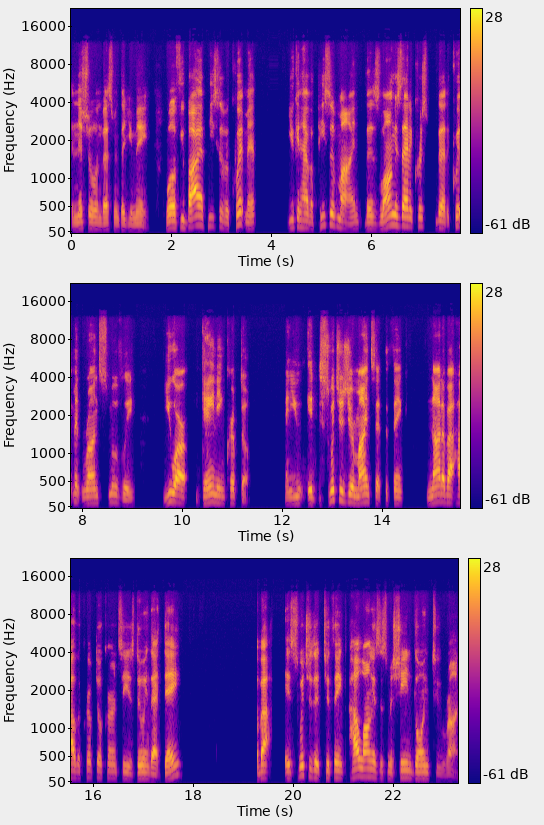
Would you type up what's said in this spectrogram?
initial investment that you made. Well, if you buy a piece of equipment, you can have a peace of mind that as long as that, that equipment runs smoothly, you are gaining crypto. And you it switches your mindset to think not about how the cryptocurrency is doing that day, about it switches it to think how long is this machine going to run?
